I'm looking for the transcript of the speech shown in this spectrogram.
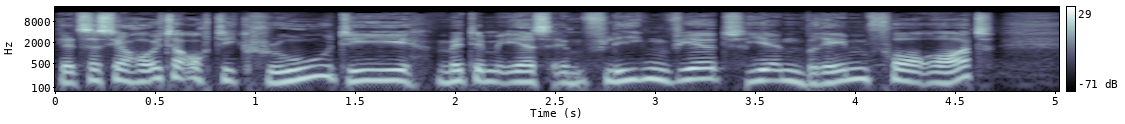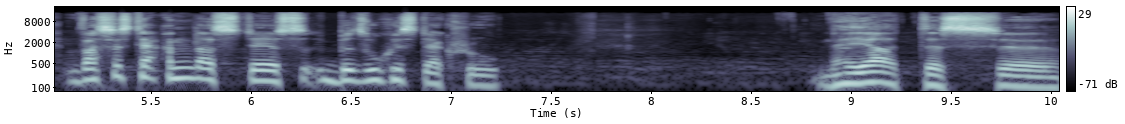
Jetzt ist ja heute auch die Crew, die mit dem ESM fliegen wird, hier in Bremen vor Ort. Was ist der Anlass des Besuches der Crew? Naja, das, äh,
